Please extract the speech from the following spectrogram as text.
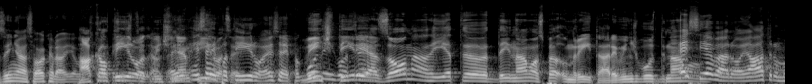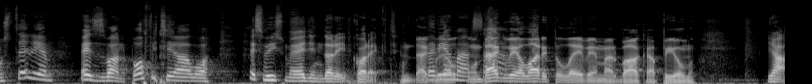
Ziņās vakarā jau Atkal tīrot, viņš ņem Es eju pa tīro tīro, es eju pa Viņš tīrajā ceļu. zonā iet uh, Dienāmo spēlē, un rītā arī viņš būs Dienāmo. Es ievēroju ātrumu uz ceļiem, es zvanu pa oficiālo. Es visu mēģinu darīt korekti. Un degvielu, un degvielu arī tu lej vienmēr bākā pilnu. Jā,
